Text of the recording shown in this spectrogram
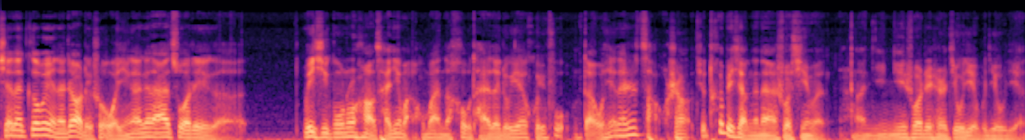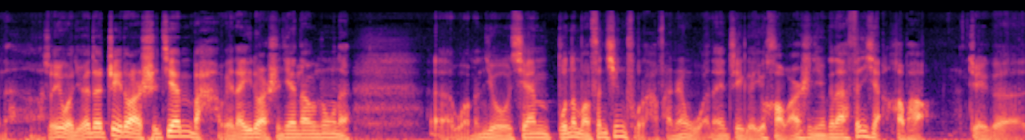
现在各位呢，照理说，我应该跟大家做这个微信公众号“财经网红办”的后台的留言回复，但我现在是早上，就特别想跟大家说新闻啊！您您说这事儿纠结不纠结呢？啊，所以我觉得这段时间吧，未来一段时间当中呢，呃，我们就先不那么分清楚了。反正我呢，这个有好玩的事情就跟大家分享，好不好？这个。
